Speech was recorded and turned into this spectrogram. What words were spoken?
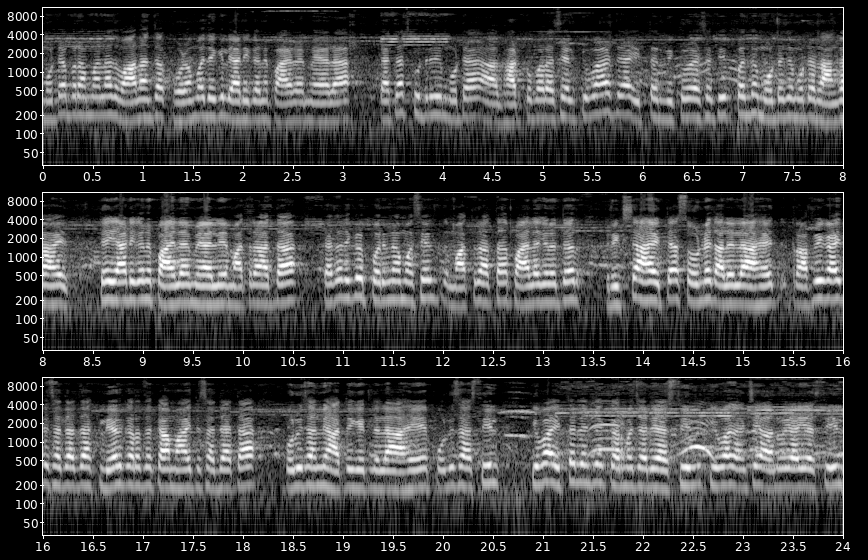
मोठ्या प्रमाणात वाहनांचा खोळंबा देखील या ठिकाणी पाहायला मिळाला. त्याच्याच कुठेतरी मोठ्या घाटकोपर असेल किंवा त्या इतर विक्रोळ असेल तिथपर्यंत मोठ्याच्या मोठ्या रांगा आहेत ते या ठिकाणी पाहायला मिळाले. मात्र आता त्याचा देखील परिणाम असेल. मात्र आता पाहायला गेलं तर रिक्षा आहेत त्या सोडण्यात आलेल्या आहेत. ट्रॅफिक आहे ते सध्या आता क्लिअर करायचं काम आहे ते सध्या आता पोलिसांनी हाती घेतलेलं आहे. पोलीस असतील किंवा इतर त्यांचे कर्मचारी असतील किंवा त्यांचे अनुयायी असतील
